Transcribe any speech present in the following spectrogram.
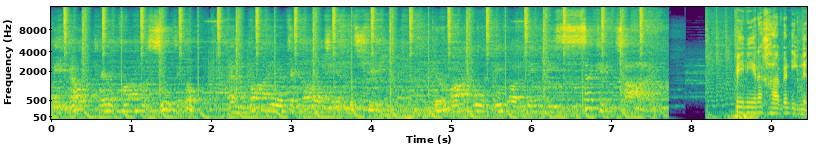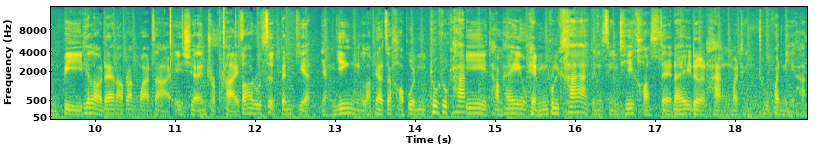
the healthcare pharmaceutical and biotechnology industry. The remarkable feat of being the second time ปีนี้นะคะเป็นอีกหนึ่งปีที่เราได้รับรางวัลจาก Asia Enterprise ก็รู้สึกเป็นเกียรติอย่างยิ่งแล้วอยากจะขอบคุณทุกๆท่านที่ทำให้เห็นคุณค่าถึงสิ่งที่คอสเตได้เดินทางมาถึงทุกวันนี้ครับ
